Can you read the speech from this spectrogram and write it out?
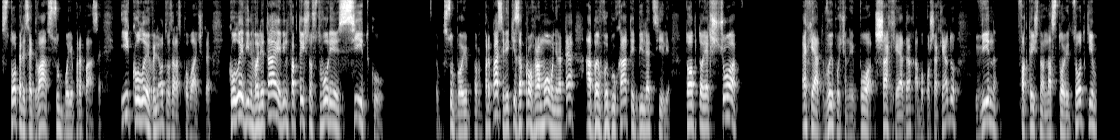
152 суббоєприпаси. І коли от ви зараз побачите, коли він вилітає, він фактично створює сітку суббоєприпасів, які запрограмовані на те, аби вибухати біля цілі. Тобто, якщо Ехет випущений по шахедах або по шахеду, він фактично на 100%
